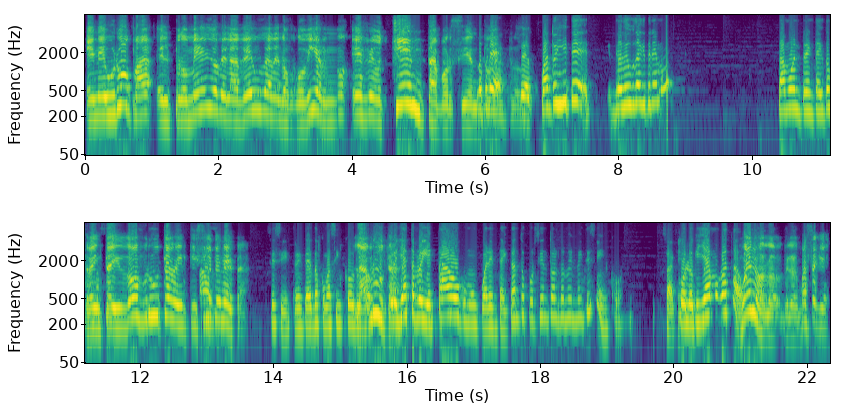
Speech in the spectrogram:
En Europa, el promedio de la deuda de los gobiernos es de 80% del producto. ¿Cuánto dijiste de deuda que tenemos? Estamos en 32. 32 bruta, 27 ah, neta. Sí, sí, 32,5 bruta. La bruta. Pero ya está proyectado como un 40 y tantos por ciento al 2025. O sea, con lo que ya hemos gastado. Bueno, pero lo que pasa es que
